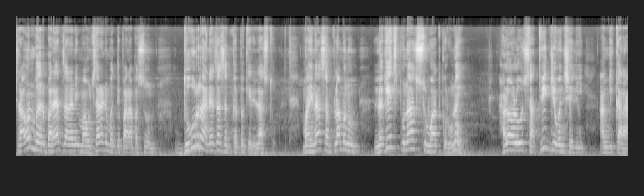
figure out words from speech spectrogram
श्रावणभर बऱ्याच जणांनी मांसाहार आणि मद्यपानापासून दूर राहण्याचा संकल्प केलेला असतो. महिना संपला म्हणून लगेच पुन्हा सुरुवात करू नये. हळूहळू सात्विक जीवनशैली अंगीकारा.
